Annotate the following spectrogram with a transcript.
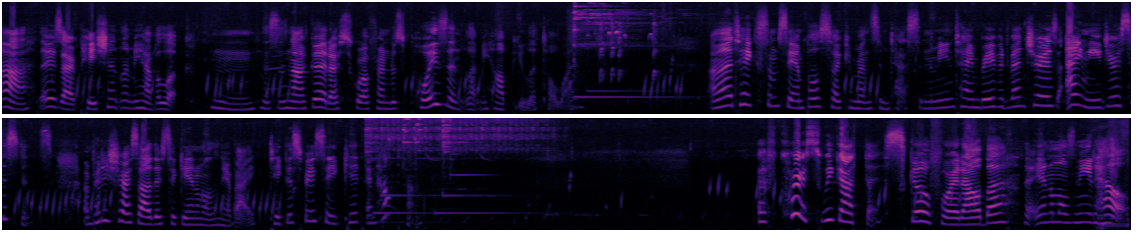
Ah, there's our patient. Let me have a look. Hmm, this is not good. Our squirrel friend was poisoned. Let me help you, little one. I'm going to take some samples so I can run some tests. In the meantime, brave adventurers, I need your assistance. I'm pretty sure I saw other sick animals nearby. Take this first aid kit and help them. Of course, we got this. Go for it, Alba. The animals need help.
